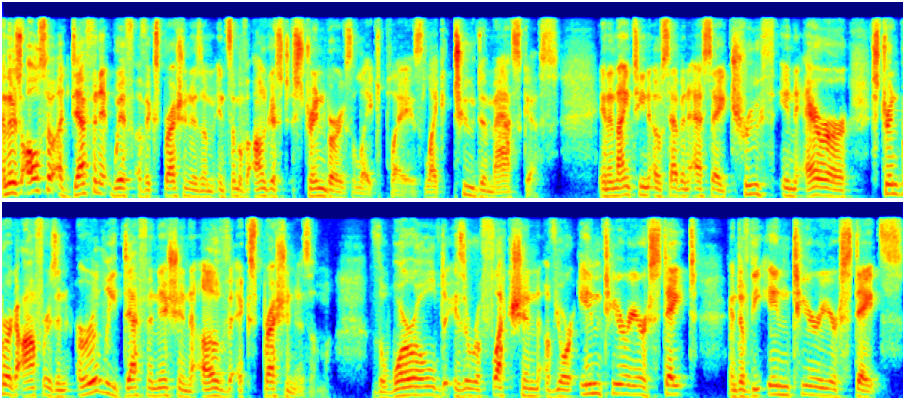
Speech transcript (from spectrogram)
And there's also a definite whiff of expressionism in some of August Strindberg's late plays, like To Damascus. In a 1907 essay, Truth in Error, Strindberg offers an early definition of expressionism. The world is a reflection of your interior state and of the interior states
